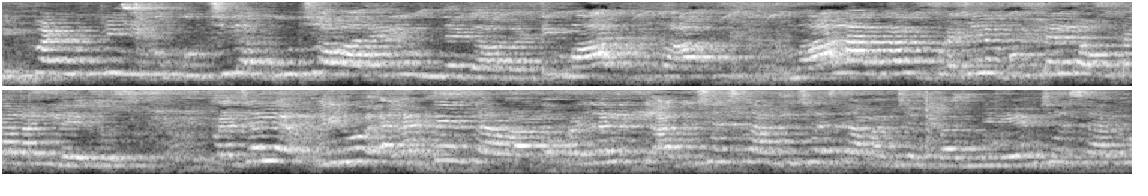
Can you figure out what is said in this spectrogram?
ఇప్పటి నుండి మీకు కుర్చీలో కూర్చోవాలని ఉంది కాబట్టి మా కా- మాలాగా ప్రజల గుండెల్లో ఉండాలని లేదు ప్రజల మీరు ఎలక్ట్ అయిన తర్వాత ప్రజలకి అది చేస్తాం ఇది చేస్తామని చెప్పారు మీరు ఏం చేశారు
